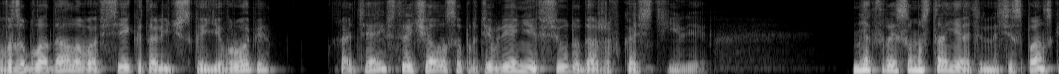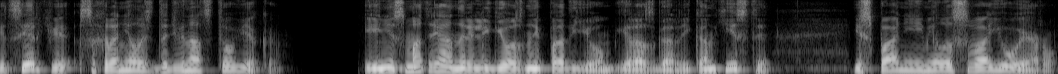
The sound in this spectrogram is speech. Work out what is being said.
возобладала во всей католической Европе, хотя и встречала сопротивление всюду, даже в Кастилии. Некоторая самостоятельность испанской церкви сохранялась до XII века, и, несмотря на религиозный подъем и разгар реконкисты, Испания имела свою эру.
